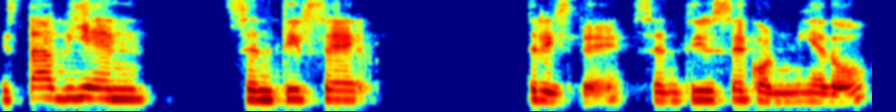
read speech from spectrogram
está bien sentirse triste, sentirse con miedo.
